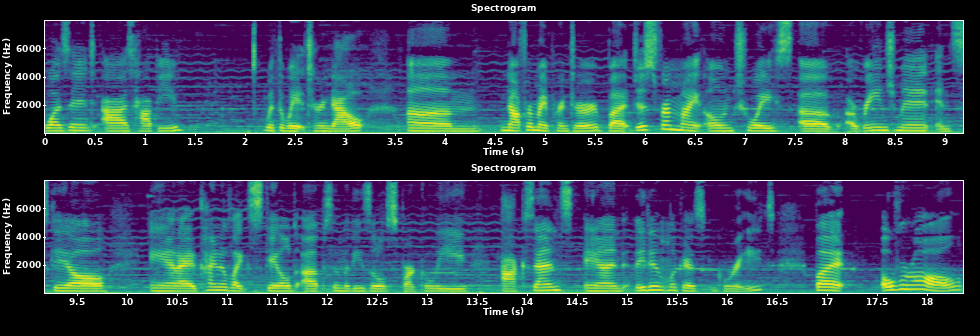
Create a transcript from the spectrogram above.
wasn't as happy with the way it turned out. Um, not from my printer, but just from my own choice of arrangement and scale. And I had kind of like scaled up some of these little sparkly accents, and they didn't look as great. But overall,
